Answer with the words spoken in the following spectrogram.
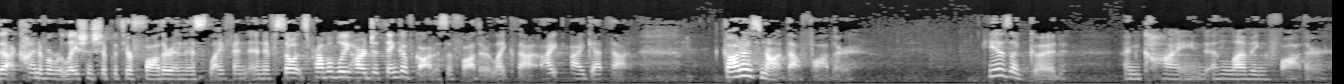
that kind of a relationship with your father in this life. And, and if so, it's probably hard to think of God as a father like that. I, I get that. God is not that father. He is a good and kind and loving father.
